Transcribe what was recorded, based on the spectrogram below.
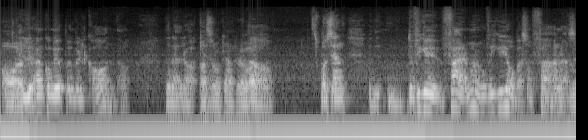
Ja, han kom ju upp en vulkan då. Den där draken. ja, så kanske det var. ja. Och sen då fick ju farmor hon fick ju jobba som fan alltså.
